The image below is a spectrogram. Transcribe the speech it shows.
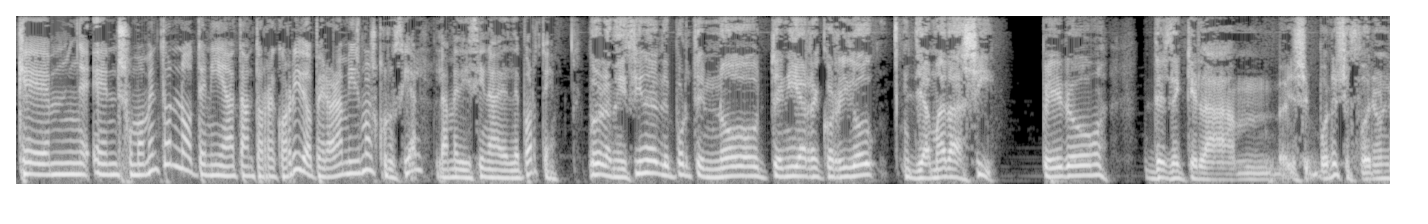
que mm, en su momento no tenía tanto recorrido, pero ahora mismo es crucial la medicina del deporte. Bueno, la medicina del deporte no tenía recorrido llamada así, pero desde que la mm, bueno se fueron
